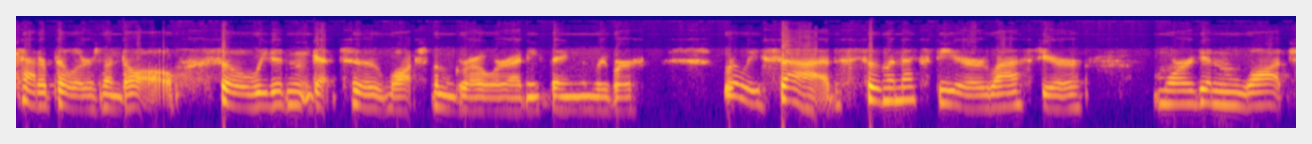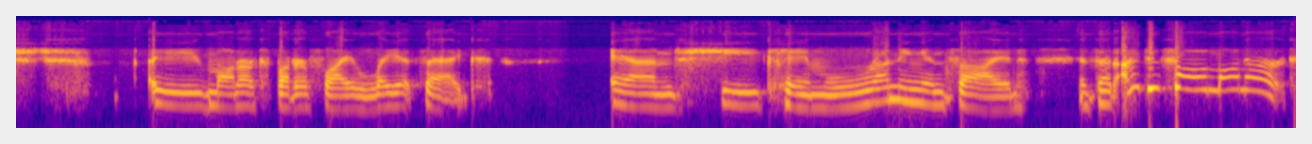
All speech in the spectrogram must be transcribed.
caterpillars and all. So we didn't get to watch them grow or anything. We were really sad. So the next year, last year, Morgan watched a monarch butterfly lay its egg. And she came running inside and said, I just saw a monarch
